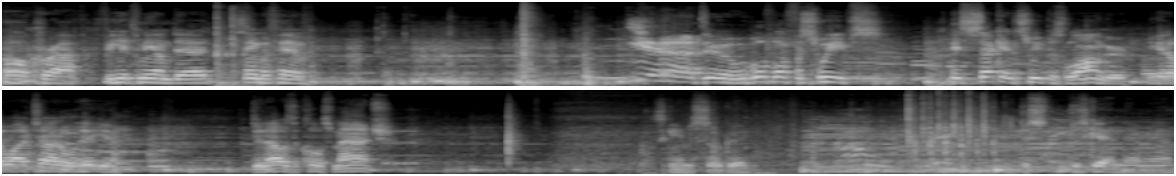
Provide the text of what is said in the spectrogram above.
Oh crap. If he hits me, I'm dead. Same with him. Yeah, dude. We both went for sweeps. His second sweep is longer. You gotta watch out, it'll hit you. Dude, that was a close match. This game is so good. Just, just getting there, man.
